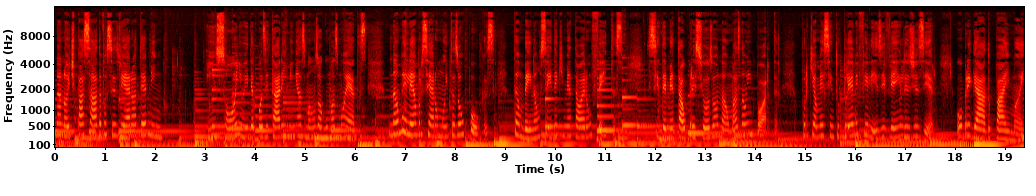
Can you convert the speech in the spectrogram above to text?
Na noite passada vocês vieram até mim em sonho e depositaram em minhas mãos algumas moedas. Não me lembro se eram muitas ou poucas. Também não sei de que metal eram feitas, se de metal precioso ou não, mas não importa, porque eu me sinto plena e feliz e venho lhes dizer: Obrigado, pai e mãe,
